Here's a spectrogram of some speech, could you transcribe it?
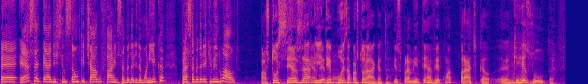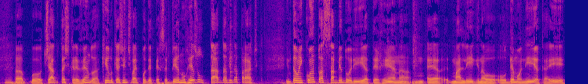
é, essa é a distinção que Tiago faz de sabedoria demoníaca para sabedoria que vem do alto. Pastor César e depois com, a pastora Ágata. Isso para mim tem a ver com a prática é, uhum. que resulta. Uhum. Uh, Tiago está escrevendo aquilo que a gente vai poder perceber no resultado da vida prática. Então, enquanto a sabedoria terrena, é, maligna ou, ou demoníaca aí,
